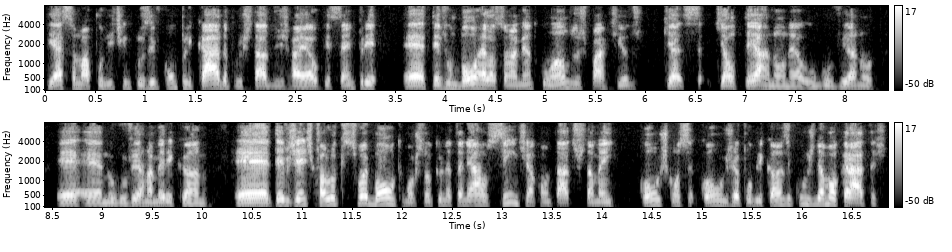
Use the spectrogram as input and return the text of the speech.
e essa é uma política, inclusive, complicada para o Estado de Israel, que sempre é, teve um bom relacionamento com ambos os partidos que, que alternam né, o governo é, é, no governo americano. É, teve gente que falou que isso foi bom, que mostrou que o Netanyahu sim tinha contatos também com os, com os republicanos e com os democratas.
